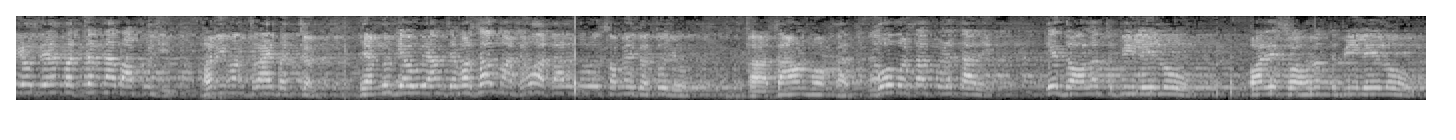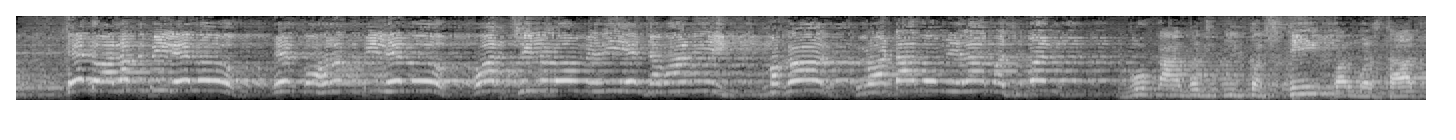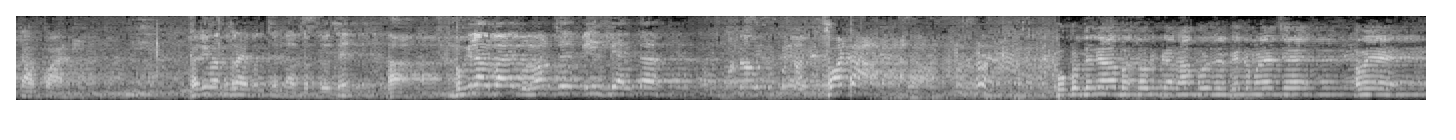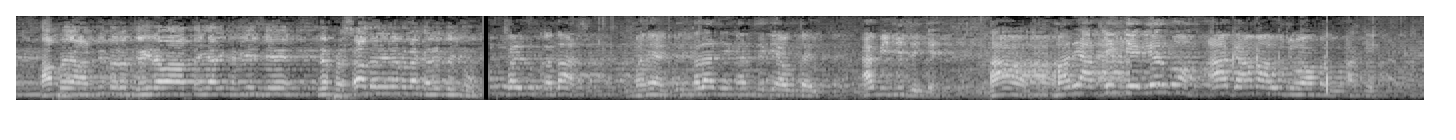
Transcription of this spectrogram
ગયો છે બચ્ચનના બાપુજી, હરિવંશરાય બચ્ચન. એમનું કેવું આમ છે, વરસાદ માટે હો, અત્યારે તો સમય જતો રહ્યો. શ્રાવણ મોખા બહુ વરસાદ પડે તારે એ દોલત બી લે લો और ये शोहरत भी ले लो ये दौलत भी ले लो ये शोहरत भी લો. लो और छीन लो मेरी ये जवानी मगर लौटा दो मेरा बचपन वो कागज की कश्ती और बरसात का હરિવંશરાય બચ્ચનના શબ્દો છે. હા. ભુગીલાલભાઈ બોલવાનું છે. પ્લીઝ વેલકમ ફોટા ખૂબ ખૂબ ધન્યવાદ બસો રૂપિયા રામપુર ભેટ મળે છે. હવે આપણે આરતી તરફ જઈ રહ્યા તૈયારી કરીએ છીએ. એટલે પ્રસાદ લઈને પેલા ઘરે જઈશું થયેલું કદાચ મને કદાચ એકાદ જગ્યાએ આવું થયું આ બીજી જગ્યાએ. હા. મારે આટલી કેરિયરમાં આ ગામ આવું જોવા મળ્યું આખે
